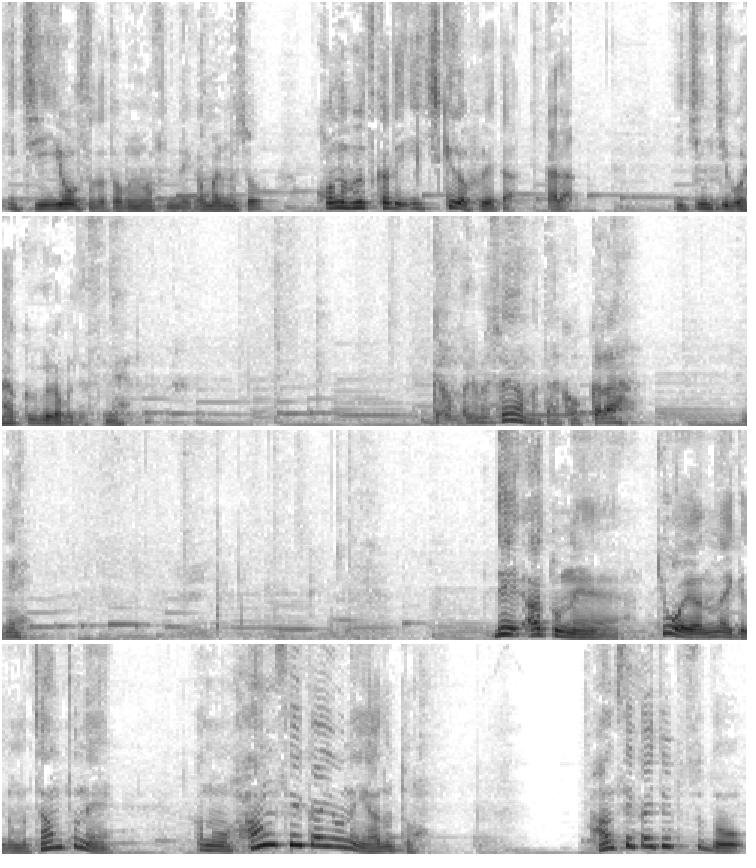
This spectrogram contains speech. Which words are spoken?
一要素だと思いますんで、頑張りましょう。この2日で1キロ増えた。あら、1日 500g ですね。頑張りましょうよ、またこっから。ね。で、あとね、今日はやんないけども、ちゃんとね、あの、反省会をね、やると。反省会というとちょっと、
